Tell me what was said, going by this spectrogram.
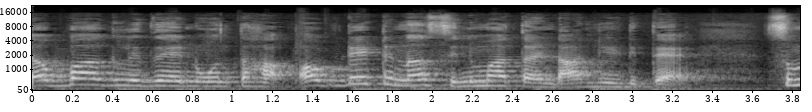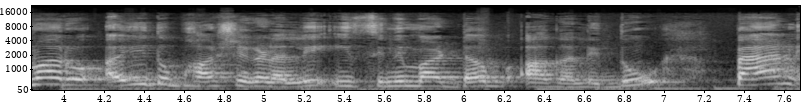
ಡಬ್ ಆಗಲಿದೆ ಅನ್ನುವಂತಹ ಅಪ್ಡೇಟ್ ಅನ್ನ ಸಿನಿಮಾ ತಂಡ ನೀಡಿದೆ. ಸುಮಾರು ಐದು ಭಾಷೆಗಳಲ್ಲಿ ಈ ಸಿನಿಮಾ ಡಬ್ ಆಗಲಿದ್ದು, ಪ್ಯಾನ್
